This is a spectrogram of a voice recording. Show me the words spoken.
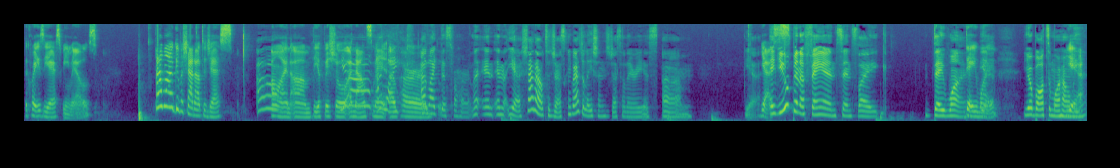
the crazy ass females, but I want to give a shout out to Jess Oh, on um the official you know, announcement like, of her. I like this for her. And and yeah, shout out to Jess. Congratulations, Jess Hilarious. Um, yeah. Yes. And you've been a fan since like day one. day Yeah. one. You're Baltimore homie. Yeah.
